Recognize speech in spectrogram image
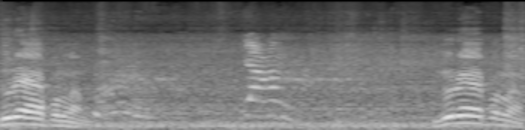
দূরে আয়া পড়লাম। দূরে আয়া পড়লাম।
